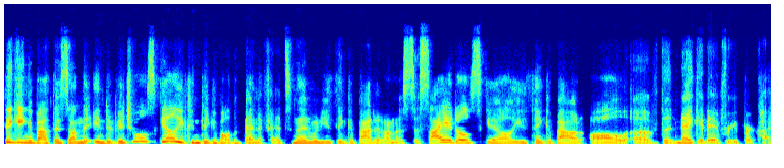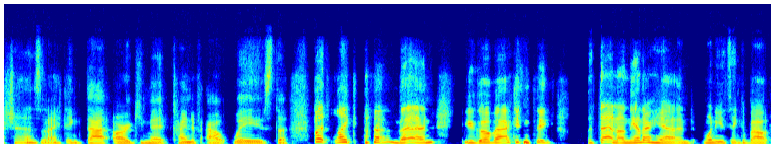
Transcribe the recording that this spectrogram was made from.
thinking about this on the individual scale, you can think of all the benefits. And then when you think about it on a societal scale, you think about all of the negative repercussions. And I think that argument kind of outweighs the, but like then you go back and think, but then on the other hand, when you think about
